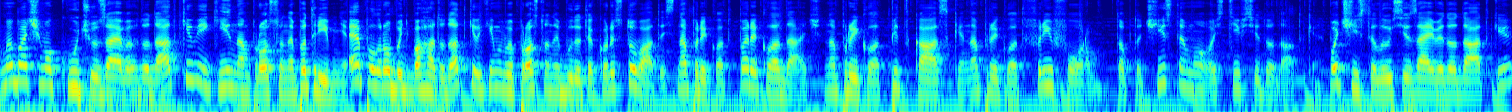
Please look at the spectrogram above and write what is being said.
Ми бачимо кучу зайвих додатків, які нам просто не потрібні. Apple робить багато додатків, якими ви просто не будете користуватись. Наприклад, перекладач, наприклад, підказки, наприклад, Freeform. Тобто чистимо ось ті всі додатки. Почистили усі зайві додатки.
